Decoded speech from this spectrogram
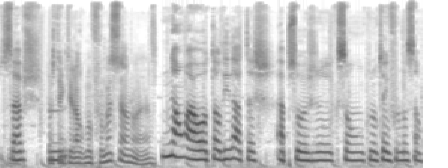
Sabes? Mas tem que ter alguma formação, não é? Não, há autodidatas. Há pessoas eh, que, são, que não têm formação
